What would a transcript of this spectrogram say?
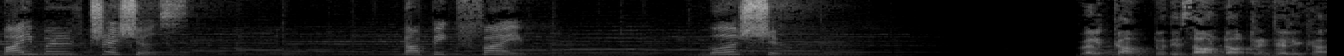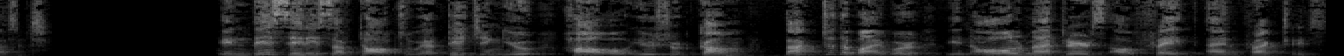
Bible Treasures. Topic 5 Worship. Welcome to the Sound Doctrine Telecast. In this series of talks, we are teaching you how you should come back to the Bible in all matters of faith and practice.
